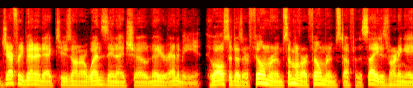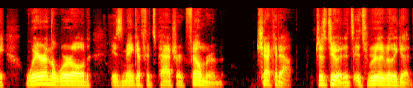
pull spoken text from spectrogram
Jeffrey Benedict, who's on our Wednesday night show, Know Your Enemy, who also does our film room, some of our film room stuff for the site, is running a Where in the World is Minkah Fitzpatrick film room. Check it out. Just do it. It's it's really, really good.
